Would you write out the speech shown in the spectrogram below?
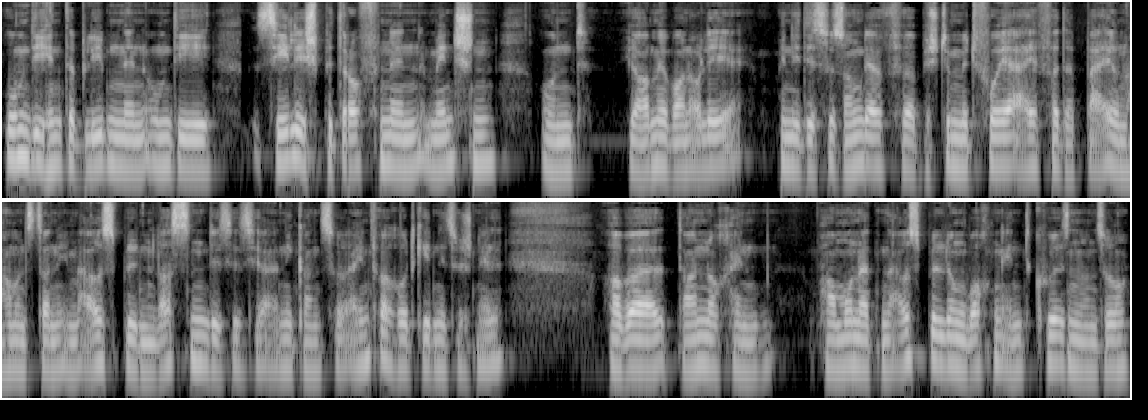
um die Hinterbliebenen, um die seelisch betroffenen Menschen. Und ja, wir waren alle wenn ich das so sagen darf, bestimmt mit Feuereifer dabei und haben uns dann eben ausbilden lassen. Das ist ja auch nicht ganz so einfach und geht nicht so schnell. Aber dann nach ein paar Monaten Ausbildung, Wochenendkursen und so,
